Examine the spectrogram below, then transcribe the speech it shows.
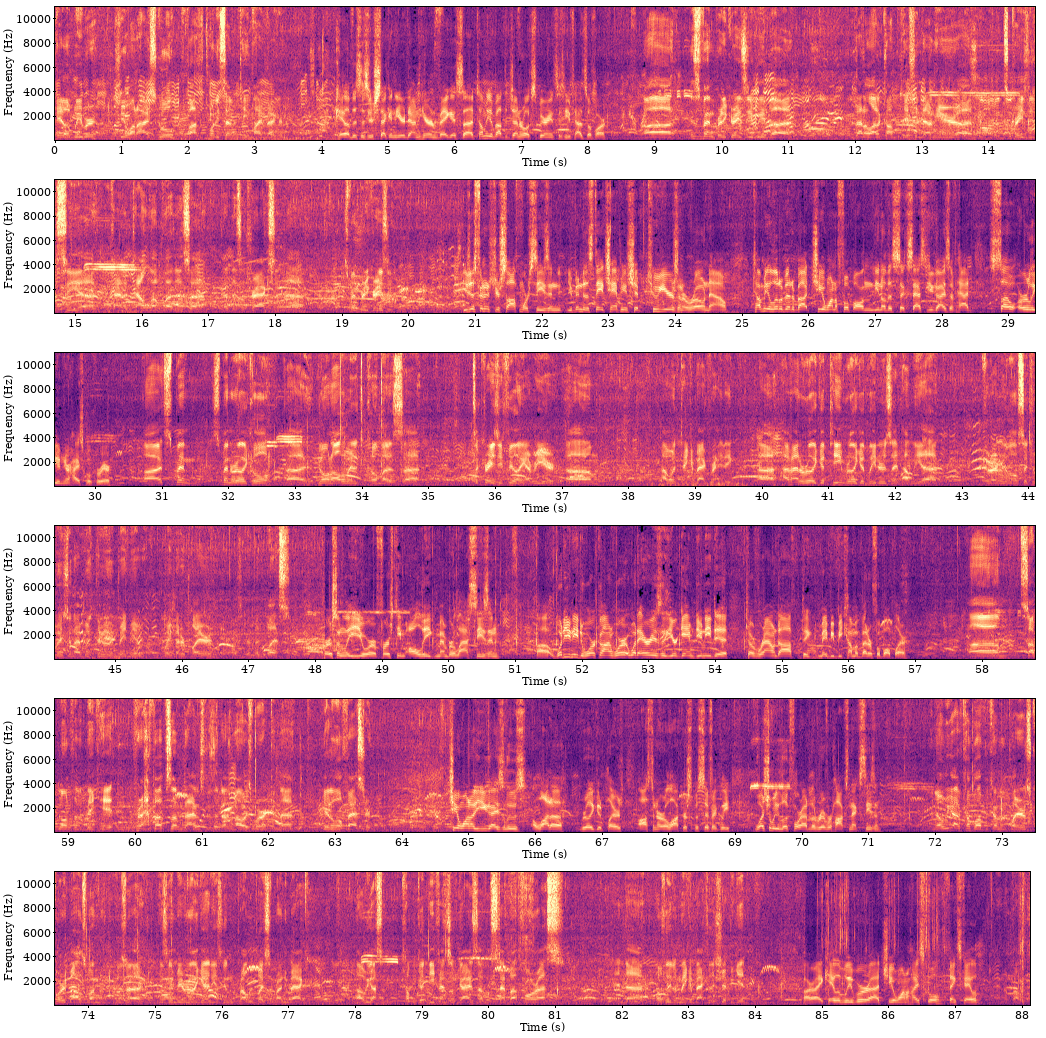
Caleb Weber, Chiawana High School, class of 2017 linebacker. Caleb, this is your second year down here in Vegas. Uh, tell me about the general experiences you've had so far. Uh, this has been pretty crazy. We've, uh, we've had a lot of competition down here. Uh, it's crazy to see uh, kind of talent level that this, uh, that this attracts, and uh, it's been pretty crazy. You just finished your sophomore season. You've been to the state championship two years in a row now. Tell me a little bit about Chiawana football and you know the success you guys have had so early in your high school career. Uh, it's been it's been really cool. Uh, going all the way to Tacoma is uh, it's a crazy feeling every year. Um, I wouldn't take it back for anything. Uh, I've had a really good team, really good leaders. They've helped me uh, through every little situation I went through and made me a way better player. And I've been blessed. Personally, you were a first team All League member last season. Uh, what do you need to work on? Where, what areas of your game do you need to, to round off to maybe become a better football player? Um, stop going for the big hit and wrap up sometimes because it doesn't always work and uh, get a little faster. Chiawana, you guys lose a lot of really good players, Austin Erlocker specifically. What should we look for out of the Riverhawks next season? You know, we got a couple up and coming players. Corey Bell's one who's uh, he's going to be really good. He's going to probably play some running back. Uh, we got some couple good defensive guys that will step up for us, hopefully to make it back to the ship again. All right, Caleb Weber, uh, Chiawana High School. Thanks, Caleb. No problem.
